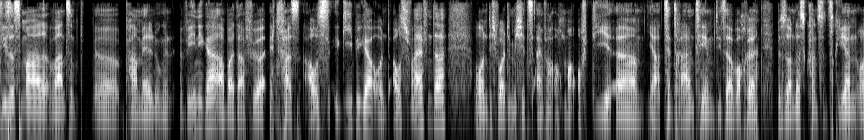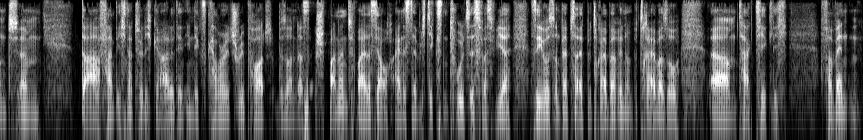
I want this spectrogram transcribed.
Dieses Mal waren es ein äh, paar Meldungen weniger, aber dafür etwas ausgiebiger und ausschweifender. Und ich wollte mich jetzt einfach auch mal auf die äh, ja, zentralen Themen dieser Woche besonders konzentrieren und ähm, da fand ich natürlich gerade den Index Coverage Report besonders spannend, weil das ja auch eines der wichtigsten Tools ist, was wir SEOs und Website-Betreiberinnen und Betreiber so ähm, tagtäglich verwenden.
